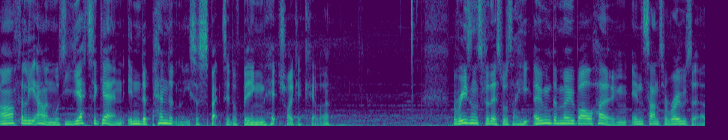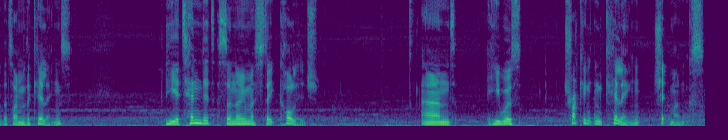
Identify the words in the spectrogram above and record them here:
Arthur Leigh Allen was yet again independently suspected of being the hitchhiker killer. The reasons for this was that he owned a mobile home in Santa Rosa at the time of the killings. He attended Sonoma State College, and he was tracking and killing chipmunks,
